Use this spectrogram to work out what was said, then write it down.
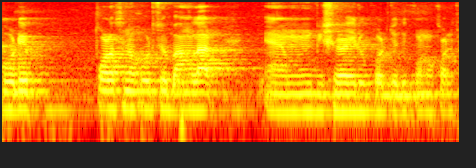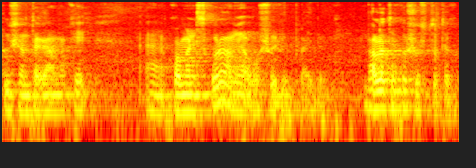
বোর্ডে পড়াশোনা করছ, বাংলার বিষয়ের উপর যদি কোনো কনফিউশন থাকে, আমাকে কমেন্টস করো, আমি অবশ্যই রিপ্লাই দেবো। ভালো থেকো, সুস্থ থেকো।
